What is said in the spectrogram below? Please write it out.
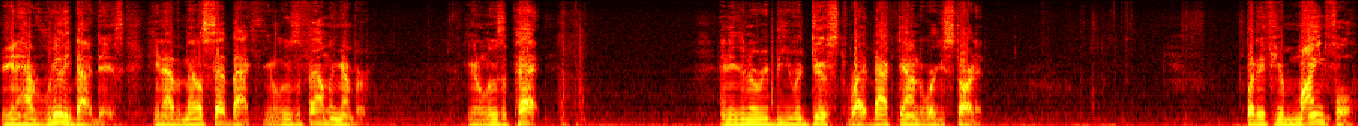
You're going to have really bad days. You're going to have a mental setback. You're going to lose a family member. You're going to lose a pet and you're going to be reduced right back down to where you started. But if you're mindful,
